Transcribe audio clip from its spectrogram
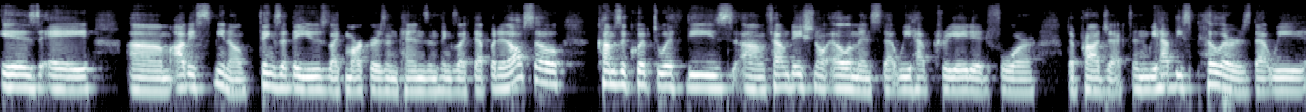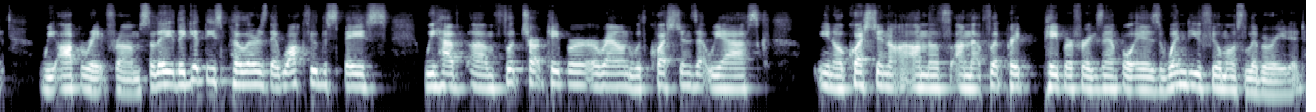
is a um, obvious, you know, things that they use like markers and pens and things like that. But it also comes equipped with these um, foundational elements that we have created for the project, and we have these pillars that we we operate from. So they they get these pillars, they walk through the space. We have um, flip chart paper around with questions that we ask. You know, question on the on that flip paper, for example, is when do you feel most liberated?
